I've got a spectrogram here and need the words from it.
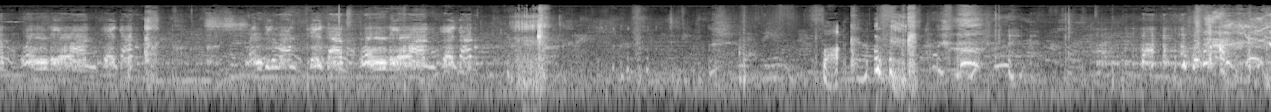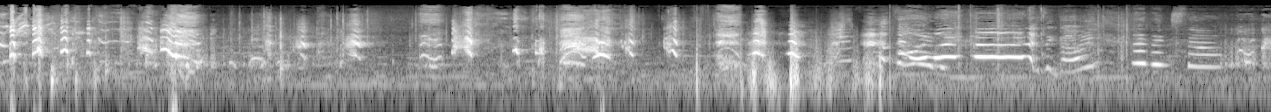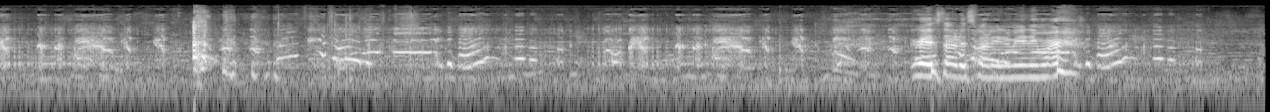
Oh! Okay, it's not as funny to me anymore.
